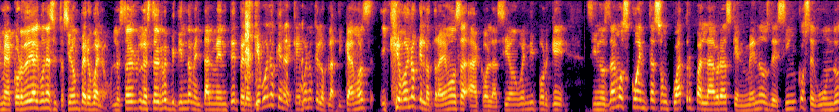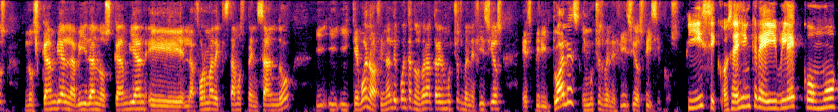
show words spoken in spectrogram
me, acordé de alguna situación, pero bueno, lo estoy, lo estoy repitiendo mentalmente, pero qué bueno que, qué bueno que lo platicamos y qué bueno que lo traemos a, colación, Wendy, porque si nos damos cuenta, son cuatro palabras que en menos de cinco segundos nos cambian la vida, nos cambian eh, la forma de que estamos pensando y, que, bueno, a final de cuentas nos van a traer muchos beneficios espirituales y muchos beneficios físicos. Físicos. Es increíble cómo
